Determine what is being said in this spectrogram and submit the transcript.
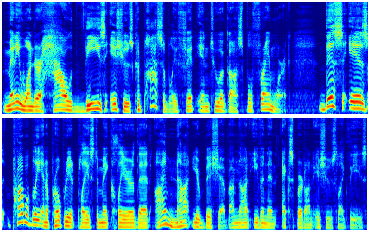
Many wonder how these issues could possibly fit into a gospel framework. This is probably an appropriate place to make clear that I'm not your bishop. I'm not even an expert on issues like these.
